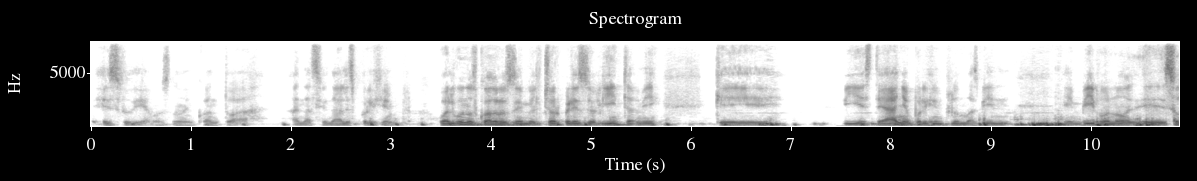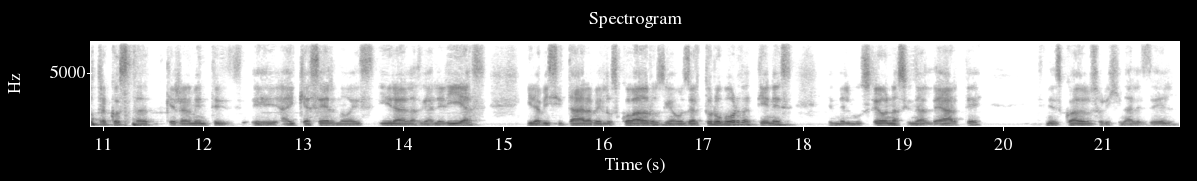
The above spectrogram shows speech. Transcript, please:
eso, digamos. En cuanto a, a nacionales, por ejemplo. O algunos cuadros de Melchor Pérez de Holguín también, que vi este año, por ejemplo, más bien en vivo, ¿no? Es otra cosa que realmente eh, hay que hacer, ¿no? Es ir a las galerías, ir a visitar, a ver los cuadros, digamos, de Arturo Borda tienes en el Museo Nacional de Arte, tienes cuadros originales de él.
